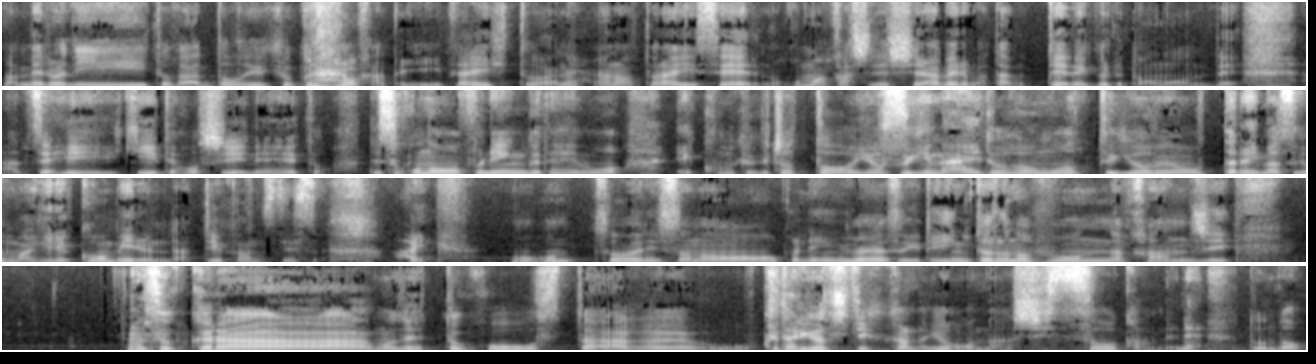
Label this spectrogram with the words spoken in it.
まあ、メロディーとかどういう曲なのかって聞きたい人はね、あのトライセールのごまかしで調べれば多分出てくると思うんで、あぜひ聴いてほしいねと。で、そこのオープニングでもえ、この曲ちょっと良すぎないとか思って興味を持ったら今すぐ紛れ子を見るんだっていう感じです。はい。もう本当にそのオープニングが良すぎて、イントロの不穏な感じ、そこから、もうジェットコースターが下り落ちていくかのような疾走感でね、どんどん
